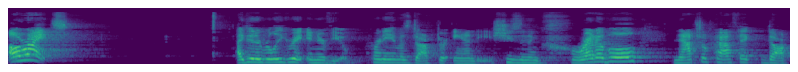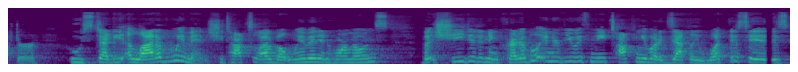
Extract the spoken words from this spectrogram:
All right. I did a really great interview. Her name is Dr. Andy. She's an incredible naturopathic doctor who studied a lot of women. She talks a lot about women and hormones, but she did an incredible interview with me talking about exactly what this is,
